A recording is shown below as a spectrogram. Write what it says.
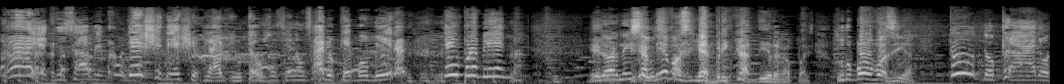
Ai, é que sabe, não deixa, deixa, Flávio. Então, se você não sabe o que é bobeira, tem problema. Melhor nem saber, É vozinha. brincadeira, rapaz. Tudo bom, vozinha? Tudo claro.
